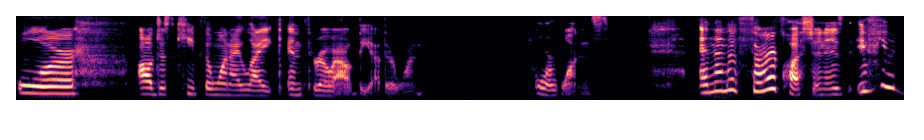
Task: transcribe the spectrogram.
or I'll just keep the one I like and throw out the other one or ones. And then the third question is if you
